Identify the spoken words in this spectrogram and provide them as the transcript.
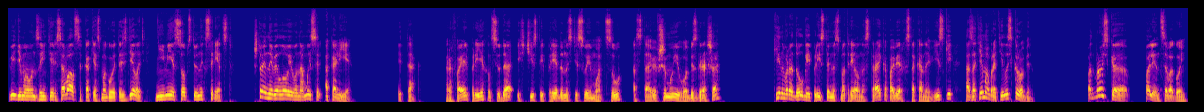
Видимо, он заинтересовался, как я смогу это сделать, не имея собственных средств, что и навело его на мысль о колье. Итак, Рафаэль приехал сюда из чистой преданности своему отцу, оставившему его без гроша? Кинвара долго и пристально смотрела на Страйка поверх стакана виски, а затем обратилась к Робин. «Подбрось-ка поленца в огонь».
